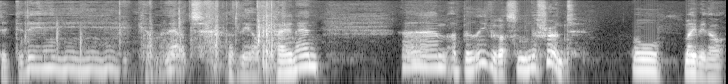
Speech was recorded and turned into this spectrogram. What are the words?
Coming out, lovely old K&N. Um, I believe we've got some in the front, or maybe not.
